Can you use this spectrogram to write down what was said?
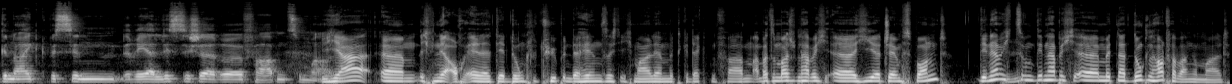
geneigt, bisschen realistischere Farben zu malen. Ja, ähm, ich bin ja auch eher der, dunkle Typ in der Hinsicht. Ich male ja mit gedeckten Farben. Aber zum Beispiel habe ich äh, hier James Bond. Den habe ich, zum, den hab ich äh, mit einer dunklen Hautfarbe angemalt.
